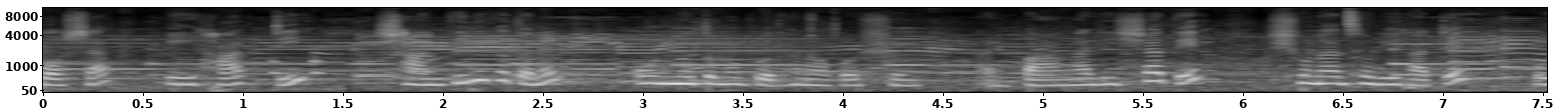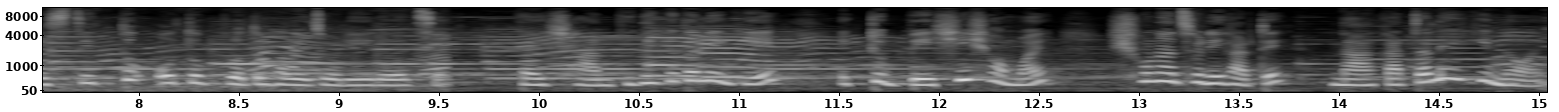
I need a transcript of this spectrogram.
বসা এই হাটটি শান্তিনিকেতনের অন্যতম প্রধান আকর্ষণ। আর বাঙালির সাথে সোনাঝুরি হাটের অস্তিত্ব ওতপ্রোতভাবে জড়িয়ে রয়েছে। তাই শান্তিনিকেতনে গিয়ে একটু বেশি সময় সোনাঝুরি হাটে না কাটালেই কি নয়।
